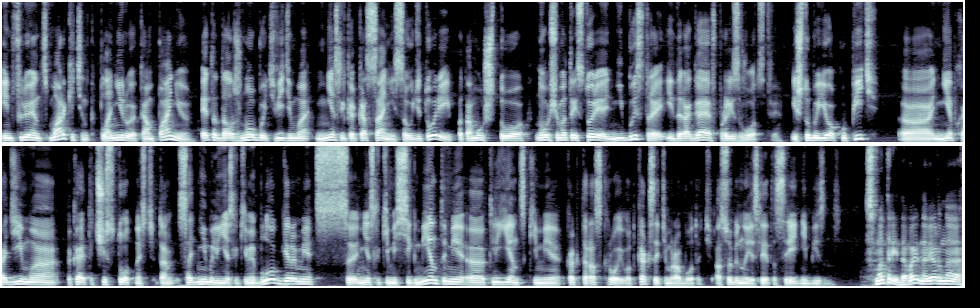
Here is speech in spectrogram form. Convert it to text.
инфлюенс-маркетинг, планируя компанию, это должно быть, видимо, несколько касаний с аудиторией, потому что, ну, в общем, эта история не быстрая и дорогая в производстве. И чтобы ее окупить, э, необходима какая-то частотность там, с одним или несколькими блогерами, с несколькими сегментами э, клиентскими. Как-то раскрой. Вот как с этим работать? Особенно, если это средний бизнес. Смотри, давай, наверное,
